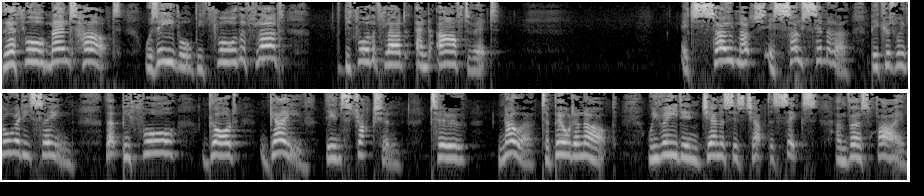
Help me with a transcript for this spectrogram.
Therefore man's heart was evil before the flood, before the flood and after it. It's so much, it's so similar because we've already seen that before God gave the instruction to Noah to build an ark, we read in Genesis chapter 6 and verse 5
